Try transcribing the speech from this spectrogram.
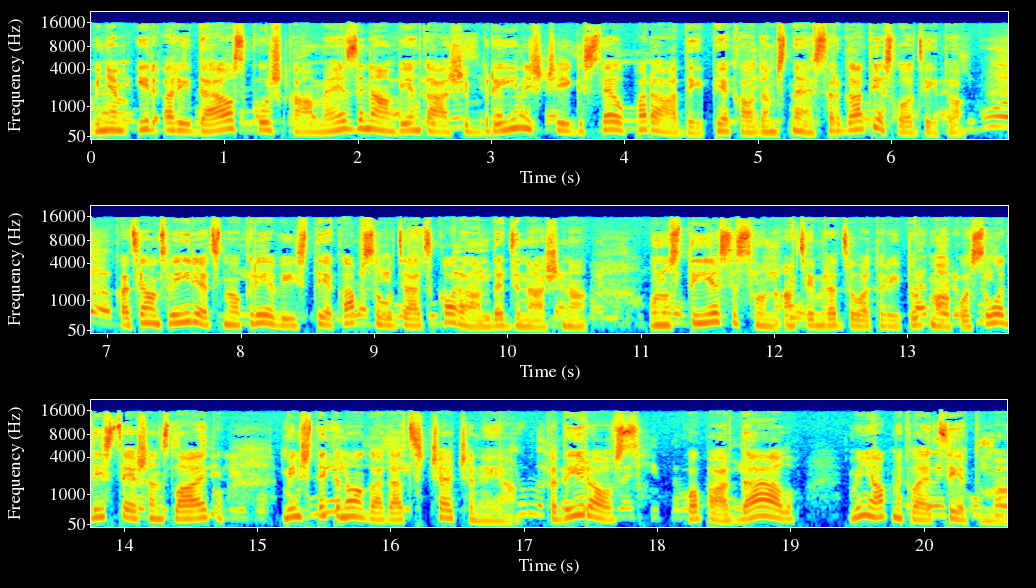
Viņam ir arī dēls, kurš, kā mēs zinām, vienkārši brīnišķīgi sev parādīja, piekaudams neaizsargāt ieslodzīto. Kāds jauns vīrietis no Krievijas tiek apsūdzēts Korāna dedzināšanā, un uz tiesas un, acīm redzot, arī turpmāko sodu izciešanas laiku, viņš tika nogādāts Čečenijā. Kad Vīrovs kopā ar dēlu viņu apmeklēja cietumā,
